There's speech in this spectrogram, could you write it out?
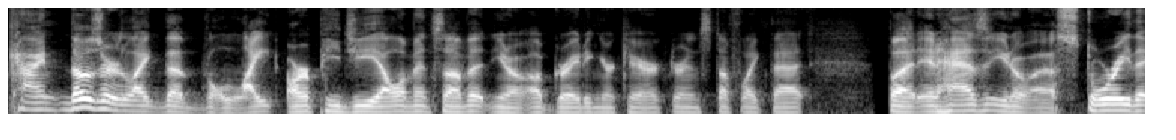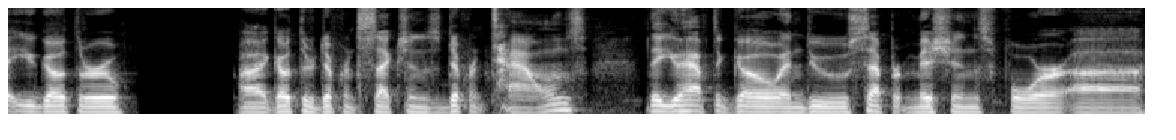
kind those are like the the light RPG elements of it, you know, upgrading your character and stuff like that. But it has, you know, a story that you go through. Uh, go through different sections, different towns that you have to go and do separate missions for. Uh,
